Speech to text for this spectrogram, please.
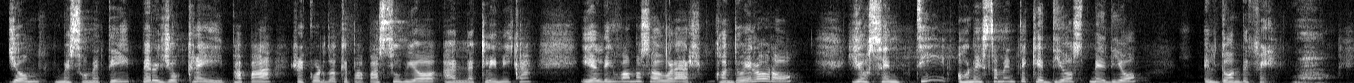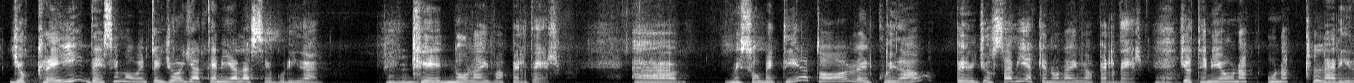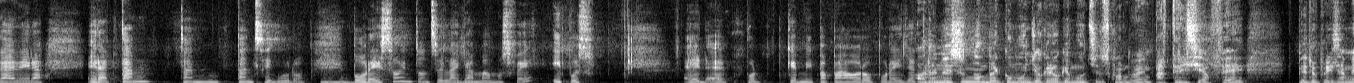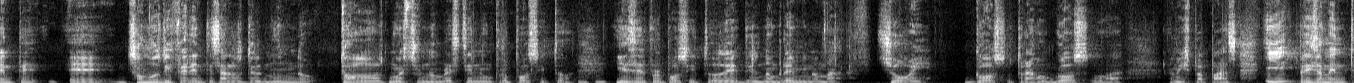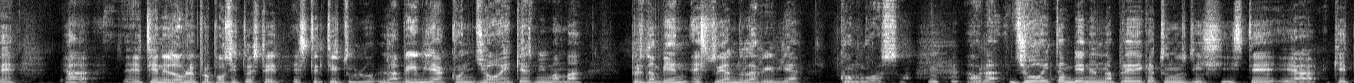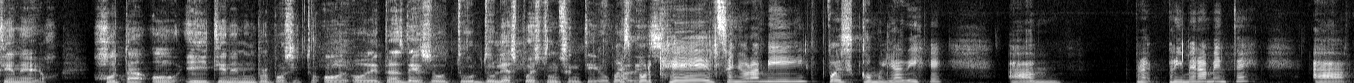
yo me sometí, pero yo creí. Papá, recuerdo que papá subió a la clínica y él dijo, vamos a orar. Cuando él oró, yo sentí honestamente que Dios me dio el don de fe. Wow. Yo creí de ese momento, yo ya tenía la seguridad que no la iba a perder. Ah, me sometí a todo el cuidado, pero yo sabía que no la iba a perder. Wow. Yo tenía una, una claridad, era, era tan, tan, tan seguro. Por eso entonces la llamamos fe y pues eh, eh, porque mi papá oró por ella. Ahora, también. no es un nombre común, yo creo que muchos cuando ven Patricia Fe, pero precisamente eh, somos diferentes a los del mundo. Todos nuestros nombres tienen un propósito y es el propósito de- del nombre de mi mamá, Joy, gozo, trajo gozo a, a mis papás y precisamente ah, eh, tiene doble propósito este, este título, la Biblia con Joy, que es mi mamá, pero también estudiando la Biblia con gozo. Ahora, Joy también en una prédica tú nos dijiste eh, que tiene J, O, I, tienen un propósito, o, o detrás de eso tú, tú le has puesto un sentido. Pues ¿Cuál es? porque el Señor a mí, pues como ya dije, am, pr- primeramente, ah,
